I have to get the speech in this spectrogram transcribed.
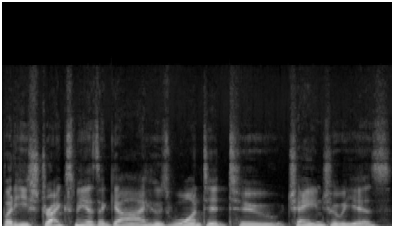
But he strikes me as a guy who's wanted to change who he is.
